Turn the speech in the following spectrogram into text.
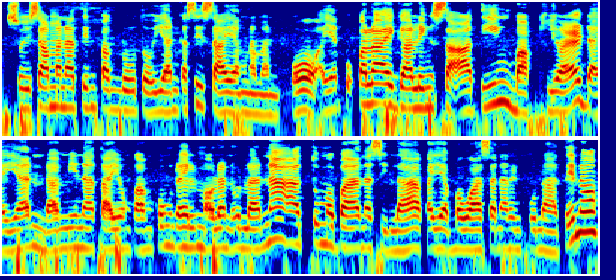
So isama natin pagluto yan kasi sayang naman po. Ayan po pala ay galing sa ating backyard. Ayan, dami na tayong kangkong dahil maulan-ulan na at tumaba na sila. Kaya bawasan na rin po natin, no?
